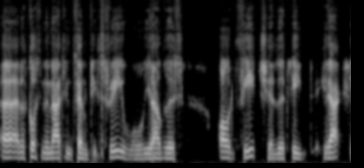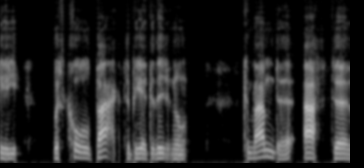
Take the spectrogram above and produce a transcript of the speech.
Uh, and of course, in the 1973 war, you have this odd feature that he he actually was called back to be a divisional commander after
